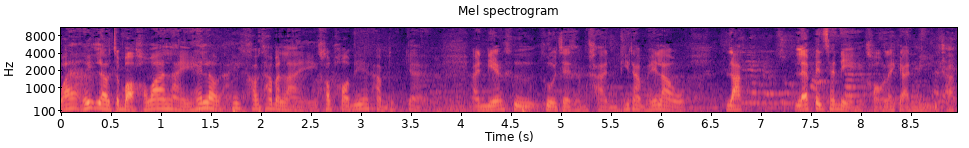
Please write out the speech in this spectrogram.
ว่าเฮ้ยเราจะบอกเขาว่าอะไรให้เราให้เขาทำอะไร เขาพร้อมที่จะทำทุกอย่าง อันนี้คือคือหัวใจสำคัญที่ทำให้เรารักและเป็นเสน่ห์ของรายการนี้ครับ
